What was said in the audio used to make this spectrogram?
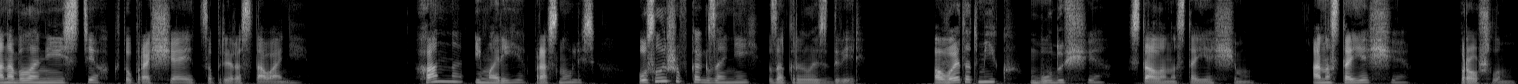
Она была не из тех, кто прощается при расставании. Ханна и Мария проснулись, услышав, как за ней закрылась дверь. В этот миг будущее стало настоящим, а настоящее — прошлым.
